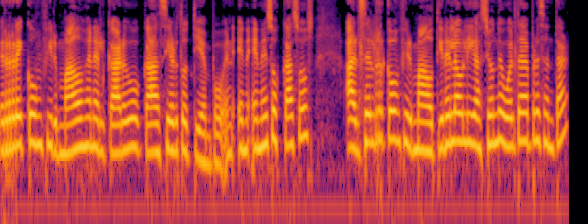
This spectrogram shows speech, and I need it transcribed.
reconfirmados en el cargo cada cierto tiempo? En, en, esos casos, al ser reconfirmado, ¿tiene la obligación de vuelta de presentar?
